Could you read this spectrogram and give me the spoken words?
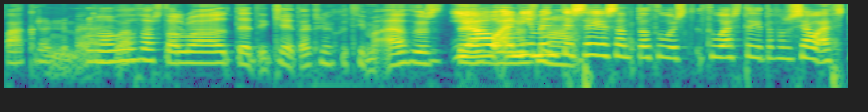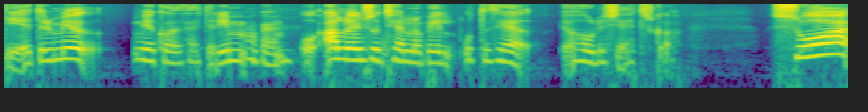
bakgrunnum Og þú þarfst alveg að dedikata klukkutíma. Eða þú veist. Já, en ég myndi svona- segja samt að þú veist, þú ert ekki að fara að sjá eftir. Þetta eru mjög, mjög góðið þættir. Ég, Ok. Og alveg eins og Tjernobyl út af því að holy shit, sko. Svo,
